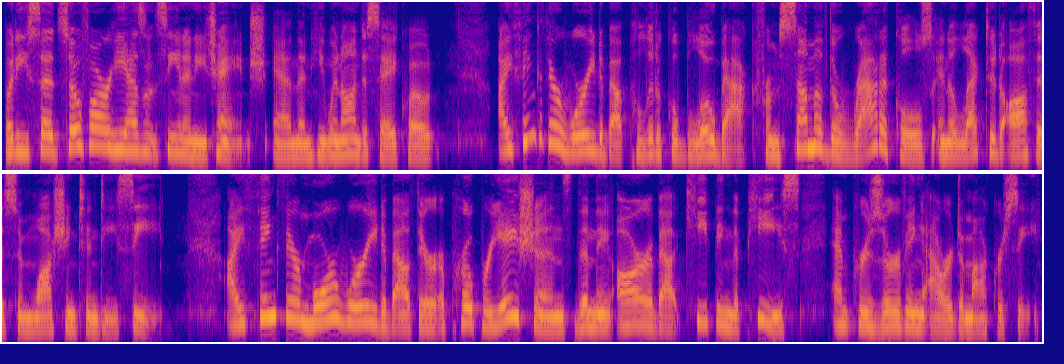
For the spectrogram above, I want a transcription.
But he said so far he hasn't seen any change. And then he went on to say, quote, I think they're worried about political blowback from some of the radicals in elected office in Washington, D.C. I think they're more worried about their appropriations than they are about keeping the peace and preserving our democracy.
